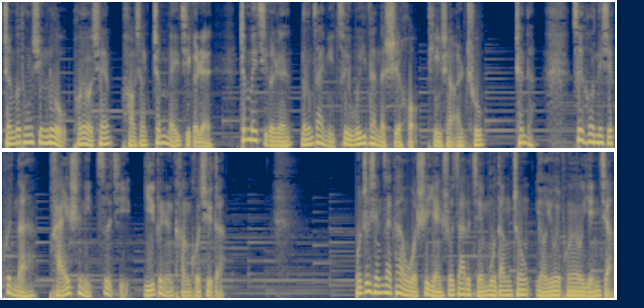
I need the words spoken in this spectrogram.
整个通讯录、朋友圈好像真没几个人，真没几个人能在你最危难的时候挺身而出。真的，最后那些困难还是你自己一个人扛过去的。我之前在看《我是演说家》的节目当中，有一位朋友演讲，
